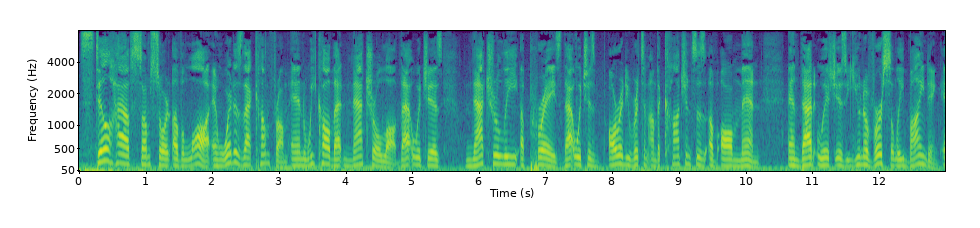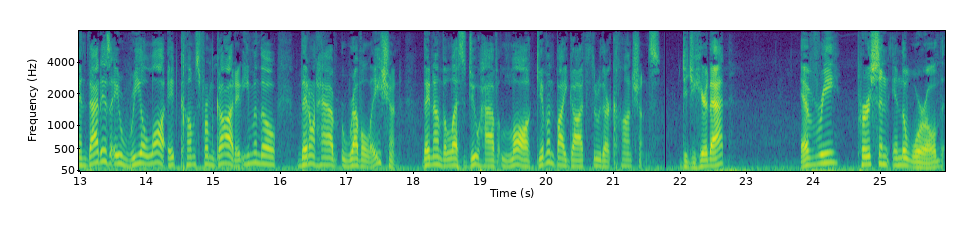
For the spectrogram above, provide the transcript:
still have some sort of law, and where does that come from? And we call that natural law, that which is naturally appraised, that which is already written on the consciences of all men and that which is universally binding. And that is a real law. It comes from God. And even though they don't have revelation, they nonetheless do have law given by God through their conscience. Did you hear that? Every person in the world,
